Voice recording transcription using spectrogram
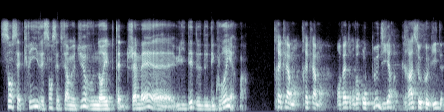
sans cette crise et sans cette fermeture, vous n'auriez peut-être jamais euh, eu l'idée de, découvrir. Très clairement, très clairement en fait, on, peut dire, grâce au Covid,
